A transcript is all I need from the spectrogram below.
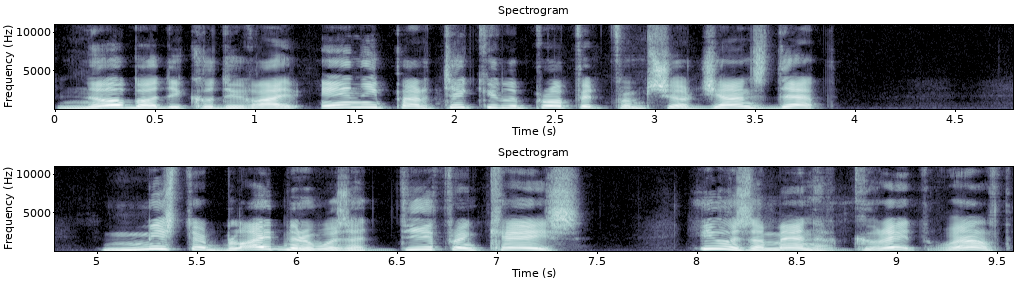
nobody could derive any particular profit from Sir John's death. Mr. Bleibner was a different case. He was a man of great wealth.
